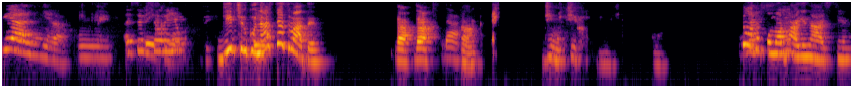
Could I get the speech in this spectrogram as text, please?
Сельня. Это все Дівчинку Настя звати? Да, да. Да. Так. Діма, тихо. Хто допомагає Насті?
